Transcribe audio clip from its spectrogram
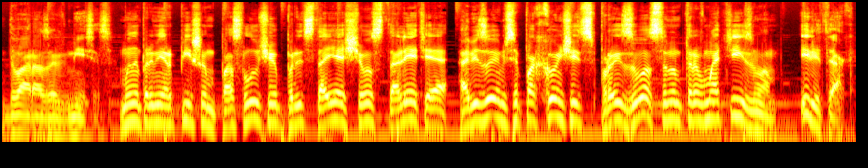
два раза в месяц. Мы, например, пишем по случаю предстоящего столетия обязуемся покончить с производственным травматизмом. Или так.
